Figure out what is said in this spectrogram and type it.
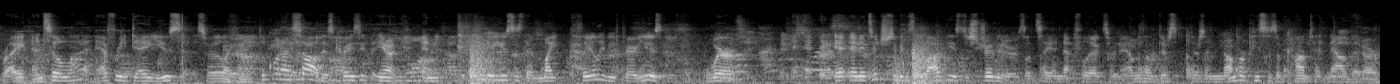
right? And so a lot of everyday uses, where they're like, mm-hmm. look what I saw, this crazy thing, you know, and everyday uses that might clearly be fair use, where And, and it's interesting because a lot of these distributors, let's say a Netflix or an Amazon, there's there's a number of pieces of content now that are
